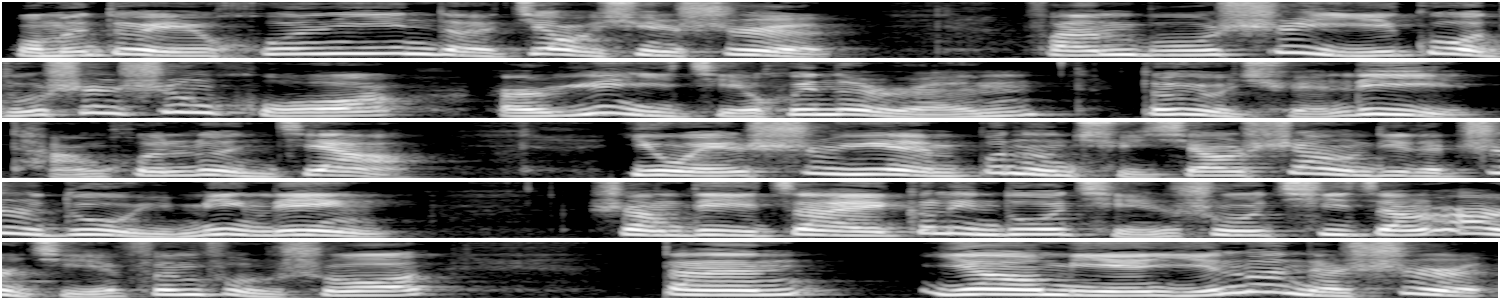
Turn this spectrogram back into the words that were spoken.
我们对婚姻的教训是：凡不适宜过独身生活而愿意结婚的人，都有权利谈婚论嫁，因为誓愿不能取消上帝的制度与命令。上帝在哥林多前书七章二节吩咐说：“但要免淫乱的事，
